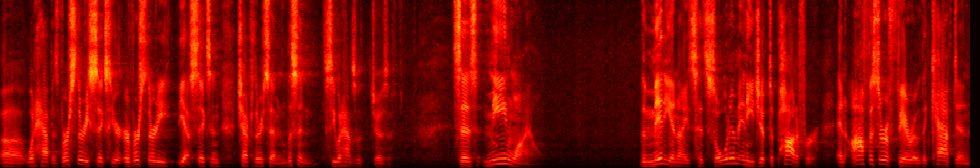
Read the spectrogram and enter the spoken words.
uh, what happens. Verse 36 here, or verse 30, yeah, 6 in chapter 37. Listen, see what happens with Joseph says, Meanwhile, the Midianites had sold him in Egypt to Potiphar, an officer of Pharaoh, the captain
